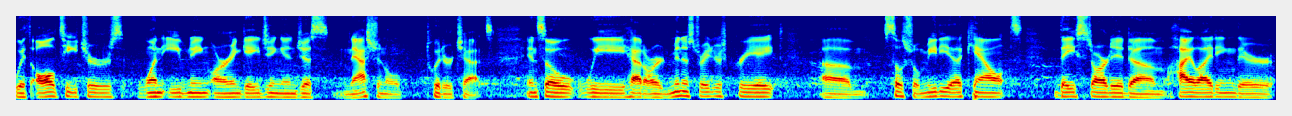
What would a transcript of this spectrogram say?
with all teachers one evening are engaging in just national Twitter chats. And so we had our administrators create um, social media accounts. They started um, highlighting their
